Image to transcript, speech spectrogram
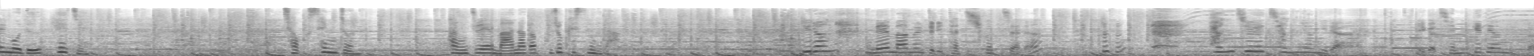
선멸 모드 해제. 적 생존. 방주의 만화가 부족했습니다. 이런 내 마물들이 다 죽었잖아. 방주의 정령이라 이거 재밌게 되었는걸.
